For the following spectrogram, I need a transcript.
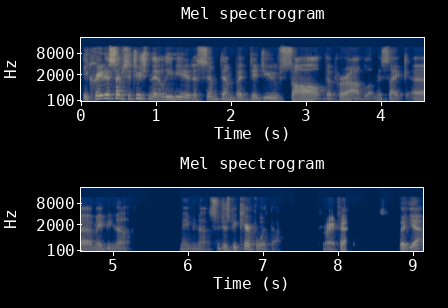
he created a substitution that alleviated a symptom, but did you solve the problem? It's like uh maybe not, maybe not. So just be careful with that. Right. Okay. But yeah,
